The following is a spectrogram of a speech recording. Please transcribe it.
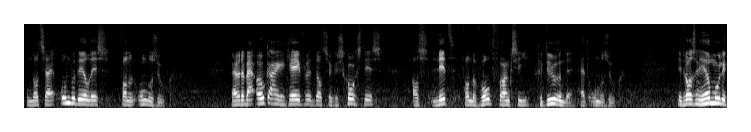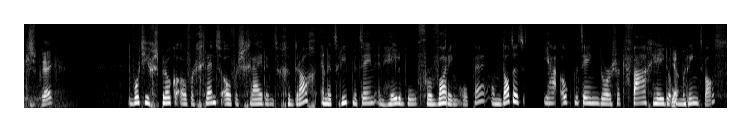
omdat zij onderdeel is van het onderzoek. We hebben daarbij ook aangegeven dat ze geschorst is als lid van de Volt-fractie gedurende het onderzoek. Dit was een heel moeilijk gesprek. Er wordt hier gesproken over grensoverschrijdend gedrag en het riep meteen een heleboel verwarring op. Hè? Omdat het ja, ook meteen door een soort vaagheden omringd was.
